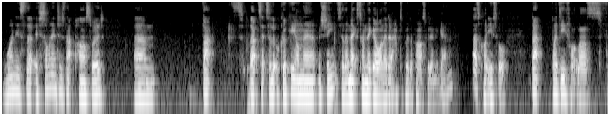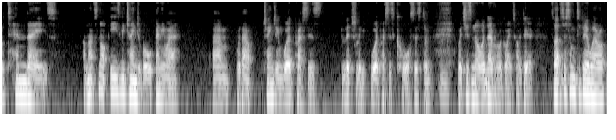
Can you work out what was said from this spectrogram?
One is that if someone enters that password, um, that that sets a little cookie on their machine, so the next time they go on, they don't have to put the password in again. That's quite useful. That by default lasts for ten days, and that's not easily changeable anywhere um, without changing WordPress's literally WordPress's core system, which is no, never a great idea. So that's just something to be aware of.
